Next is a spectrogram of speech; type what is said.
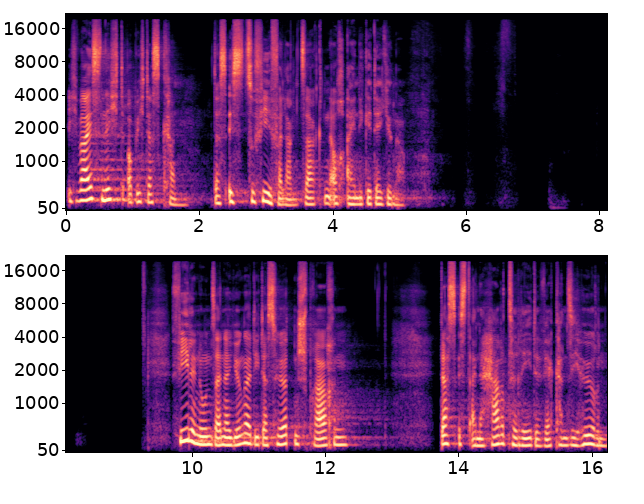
Ich weiß nicht, ob ich das kann. Das ist zu viel verlangt, sagten auch einige der Jünger. Viele nun seiner Jünger, die das hörten, sprachen, das ist eine harte Rede, wer kann sie hören?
